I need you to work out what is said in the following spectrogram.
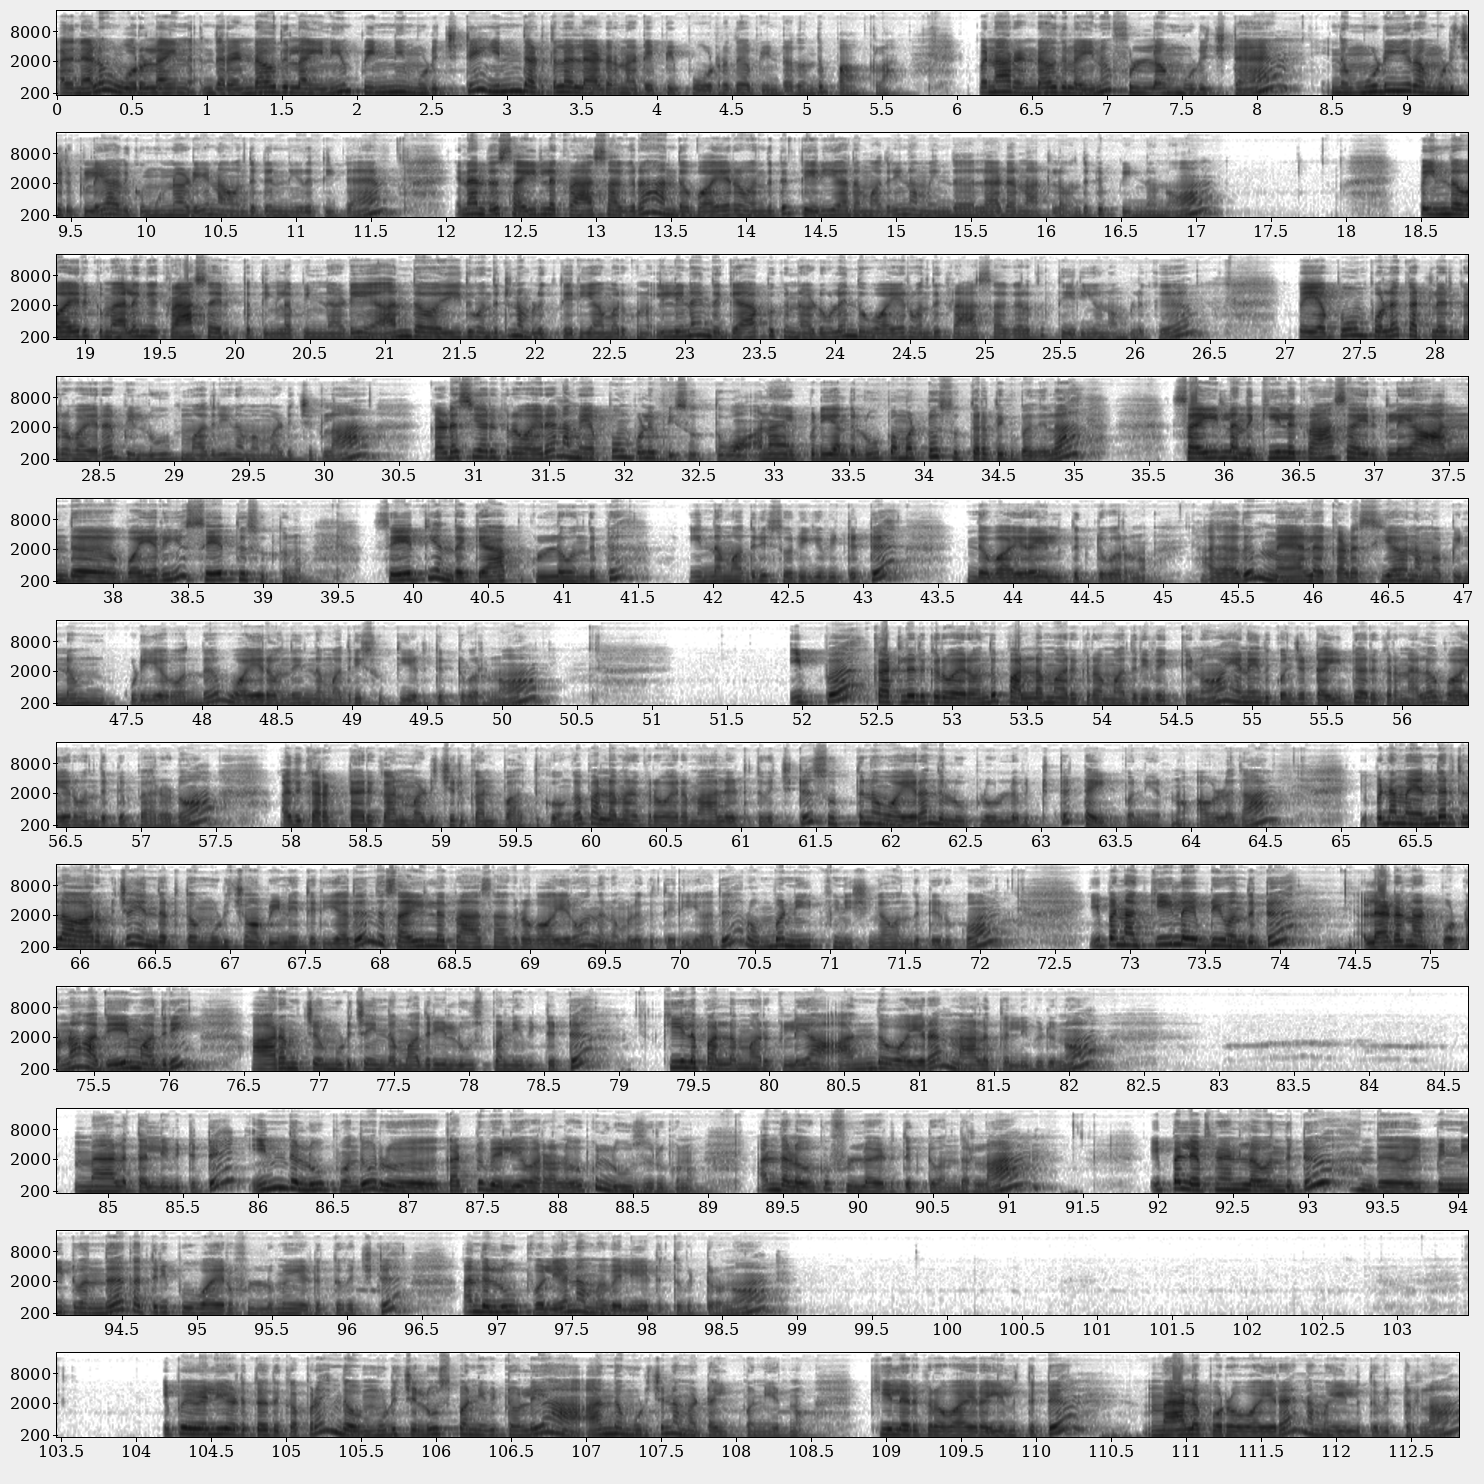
அதனால் ஒரு லைன் இந்த ரெண்டாவது லைனையும் பின்னி முடிச்சுட்டு இந்த இடத்துல லேடர் நாட் எப்படி போடுறது அப்படின்றத வந்து பார்க்கலாம். இப்போ நான் ரெண்டாவது லைனும் ஃபுல்லாக முடிச்சிட்டேன். இந்த முடிகிற முடிச்சிருக்கு இல்லையா அதுக்கு முன்னாடியே நான் வந்துட்டு நிறுத்திட்டேன். ஏன்னா அந்த சைடில் கிராஸ் ஆகிற அந்த ஒயரை வந்துட்டு தெரியாத மாதிரி நம்ம இந்த லேடர் நாட்டில் வந்துட்டு பின்னணும். இப்போ இந்த ஒயருக்கு மேலே இங்கே கிராஸ் ஆகிருக்கு பார்த்தீங்களா பின்னாடி அந்த இது வந்துட்டு நம்மளுக்கு தெரியாமல் இருக்கணும். இல்லைன்னா இந்த கேப்புக்கு நடுவில் இந்த ஒயர் வந்து கிராஸ் ஆகிறது தெரியும் நம்மளுக்கு. இப்போ எப்பவும் போல் கட்டில் இருக்கிற ஒயரை இப்படி லூப் மாதிரி நம்ம மடிச்சுக்கலாம். கடைசியாக இருக்கிற ஒயரை நம்ம எப்பவும் போல் இப்படி சுற்றுவோம் ஆனால் இப்படி அந்த லூப்பை மட்டும் சுற்றுறதுக்கு பதிலாக சைடில் அந்த கீழே கிராஸ் ஆகிருக்கு இல்லையா அந்த ஒயரையும் சேர்த்து சுற்றணும் சேர்த்து அந்த கேப்புக்குள்ளே வந்துட்டு இந்த மாதிரி சொருகி விட்டுட்டு இந்த ஒயரை இழுத்துக்கிட்டு வரணும். அதாவது மேலே கடைசியாக நம்ம பின்னக்கூடிய வந்து ஒயரை வந்து இந்த மாதிரி சுற்றி எடுத்துக்கிட்டு வரணும். இப்போ கட்டில் இருக்கிற ஒயரை வந்து பள்ளமாக இருக்கிற மாதிரி வைக்கணும். ஏன்னா இது கொஞ்சம் டைட்டாக இருக்கிறனால ஒயர் வந்துட்டு பெறடும் அது கரெக்டாக இருக்கான்னு மடிச்சிருக்கான்னு பார்த்துக்கோங்க பள்ளமாக இருக்கிற ஒயரை மேலே எடுத்து வச்சுட்டு சுற்றின ஒயரை அந்த லூப்பில் உள்ளே விட்டுட்டு டைட் பண்ணிடணும். அவ்வளோதான் இப்போ நம்ம எந்த இடத்துல ஆரம்பித்தோம் எந்த இடத்த முடித்தோம் அப்படின்னே தெரியாது. இந்த சைடில் கிராஸ் ஆகிற ஒயரும் அது நம்மளுக்கு தெரியாது. ரொம்ப நீட் ஃபினிஷிங்காக வந்துட்டு இருக்கும். இப்போ நான் கீழே எப்படி வந்துட்டு லேடர் நாட் போட்டோன்னா அதே மாதிரி ஆரம்பித்த முடித்த இந்த மாதிரி லூஸ் பண்ணி விட்டுட்டு கீழே பள்ளமாக இருக்கு இல்லையா? அந்த ஒயரை மேலே தள்ளி விடணும். மேலே தள்ளி விட்டுட்டு இந்த லூப் வந்து ஒரு கட்டு வெளியே வர அளவுக்கு லூஸ் இருக்கணும். அந்த அளவுக்கு ஃபுல்லாக எடுத்துக்கிட்டு வந்துடலாம். இப்போ லெஃப்ட் ஹேண்டில் வந்துட்டு இந்த பின்னிட்டு வந்த கத்திரிப்பூ ஒயர் ஃபுல்லுமே எடுத்து வச்சுட்டு அந்த லூப் வழியாக நம்ம வெளியே எடுத்து விட்டுறணும். இப்போ வெளியே எடுத்ததுக்கப்புறம் இந்த முடிச்சு லூஸ் பண்ணி விட்டோம் இல்லையா? அந்த முடிச்சை நம்ம டைட் பண்ணிடணும். கீழே இருக்கிற ஒயரை இழுத்துட்டு மேலே போகிற ஒயரை நம்ம இழுத்து விட்டுடலாம்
